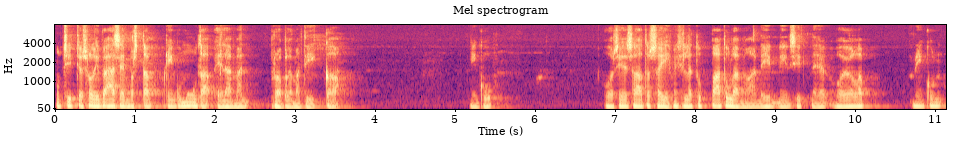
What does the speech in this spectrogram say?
Mutta sitten jos oli vähän semmoista niin kuin muuta elämän problematiikkaa, niin kuin vuosien saatossa ihmisillä tuppaa tulemaan, niin, niin sitten ne voi olla niin kuin,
